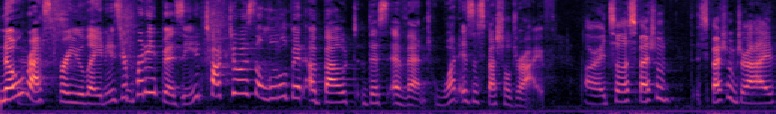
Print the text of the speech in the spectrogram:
no rest for you ladies. You're pretty busy. Talk to us a little bit about this event. What is a special drive? All right, so a special special drive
